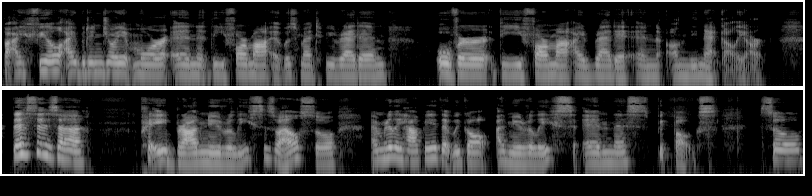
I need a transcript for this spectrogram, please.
but I feel I would enjoy it more in the format it was meant to be read in over the format I read it in on the NetGalley art. This is a pretty brand new release as well, so I'm really happy that we got a new release in this book box. So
